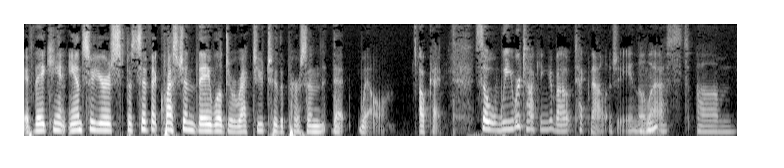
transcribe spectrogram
if they can't answer your specific question, they will direct you to the person that will. Okay. So we were talking about technology in the Mm-hmm. last um,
